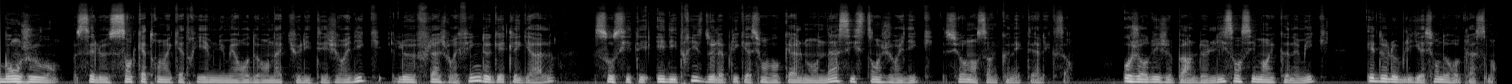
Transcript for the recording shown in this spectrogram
Bonjour, c'est le 184e numéro de mon actualité juridique, le flash briefing de Get Legal, société éditrice de l'application vocale Mon assistant juridique sur l'enceinte connectée Alexa. Aujourd'hui, je parle de licenciement économique et de l'obligation de reclassement.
